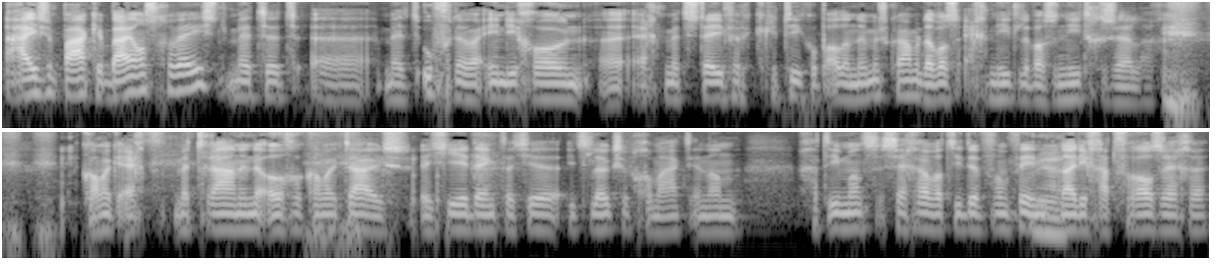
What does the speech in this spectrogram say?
hij is een paar keer bij ons geweest met het, eh, met het oefenen, waarin hij gewoon echt met stevige kritiek op alle nummers kwam. Dat was echt niet, was niet gezellig. kwam ik echt met tranen in de ogen kwam ik thuis. Weet je, je denkt dat je iets leuks hebt gemaakt en dan gaat iemand zeggen wat hij ervan vindt. Ja. Nou, die gaat vooral zeggen,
